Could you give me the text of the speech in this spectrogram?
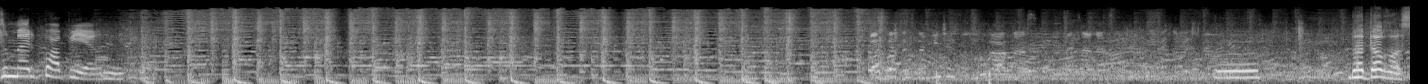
ծմեր պապի եղնի։ Դադաղաս։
